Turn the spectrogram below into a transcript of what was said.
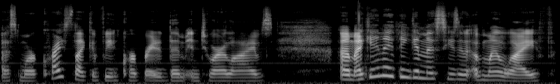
us more Christ like if we incorporated them into our lives? Um, again, I think in this season of my life,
